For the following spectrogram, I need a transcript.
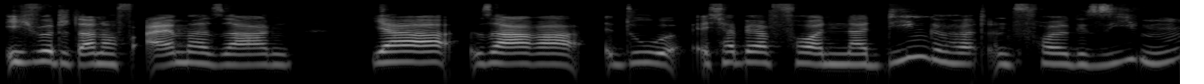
ich würde dann auf einmal sagen, ja, Sarah, du, ich habe ja von Nadine gehört in Folge 7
